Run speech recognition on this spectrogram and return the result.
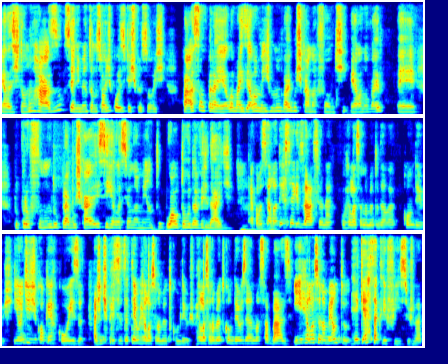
Elas estão no raso, se alimentando só de coisas que as pessoas passam para ela, mas ela mesma não vai buscar na fonte, ela não vai é, pro profundo para buscar esse relacionamento, o autor da verdade. É como se ela terceirizasse, né, o relacionamento dela com Deus. E antes de qualquer coisa, a gente precisa ter um relacionamento com Deus. O relacionamento com Deus é a nossa base. E relacionamento requer sacrifícios, né?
